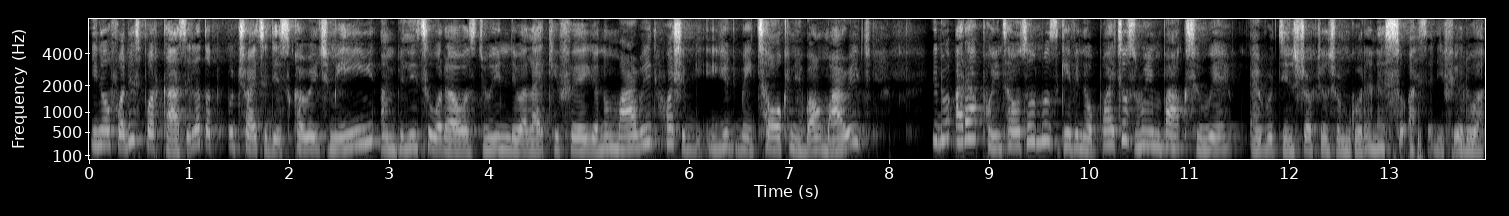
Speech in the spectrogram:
You know, for this podcast, a lot of people try to discourage me and belittle what I was doing. They were like, if you're not married, why should you be talking about marriage? You know, at that point, I was almost giving up. I just went back to where I wrote the instructions from God and I saw, I said, if you're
